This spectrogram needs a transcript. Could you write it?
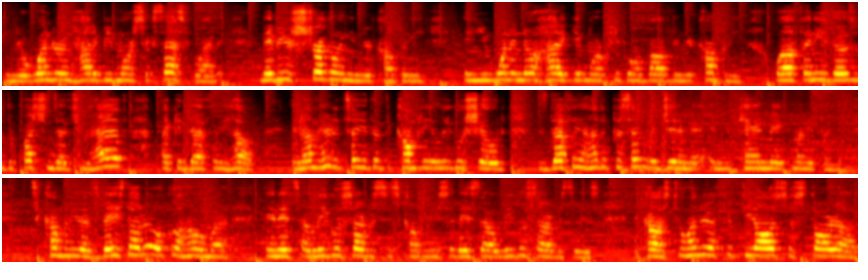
and you're wondering how to be more successful at it. Maybe you're struggling in your company and you want to know how to get more people involved in your company. Well, if any of those are the questions that you have, I could definitely help. And I'm here to tell you that the company Legal Shield is definitely 100% legitimate and you can make money from it. It's a company that's based out of Oklahoma and it's a legal services company, so they sell legal services. It costs $250 to start up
